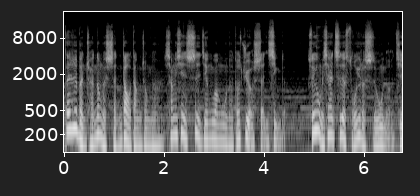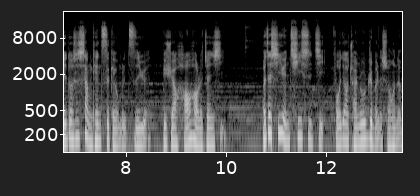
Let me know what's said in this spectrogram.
在日本传统的神道当中呢，相信世间万物呢都具有神性的，所以我们现在吃的所有的食物呢，其实都是上天赐给我们的资源，必须要好好的珍惜。而在西元七世纪，佛教传入日本的时候呢，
